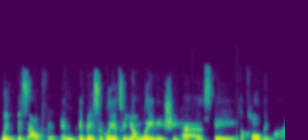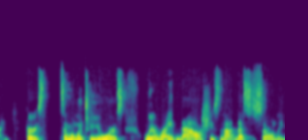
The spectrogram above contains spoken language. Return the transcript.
with this outfit? And and basically, it's a young lady. She has a, a clothing line, very similar to yours, where right now she's not necessarily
